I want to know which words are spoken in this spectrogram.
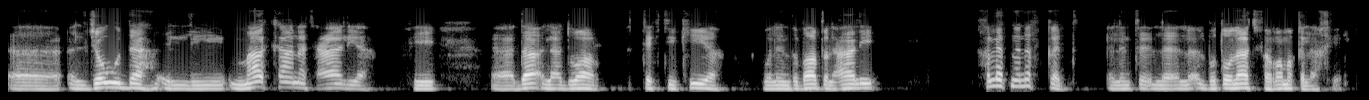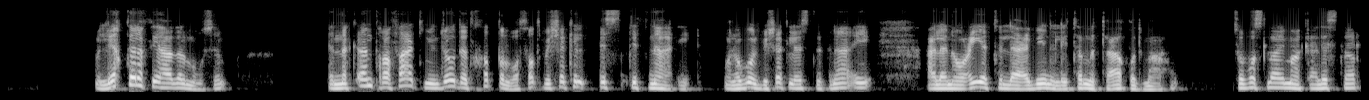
الجودة اللي ما كانت عالية في أداء الأدوار التكتيكية والانضباط العالي خلتنا نفقد البطولات في الرمق الأخير. اللي يختلف في هذا الموسم إنك أنت رفعت من جودة خط الوسط بشكل استثنائي ونقول بشكل استثنائي على نوعية اللاعبين اللي تم التعاقد معهم. سوبوسلاي ماك أليستر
